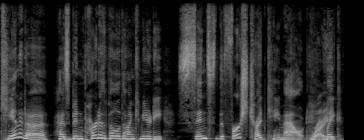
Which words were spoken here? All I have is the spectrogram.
Canada has been part of the Peloton community since the first tread came out. Right. Like,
